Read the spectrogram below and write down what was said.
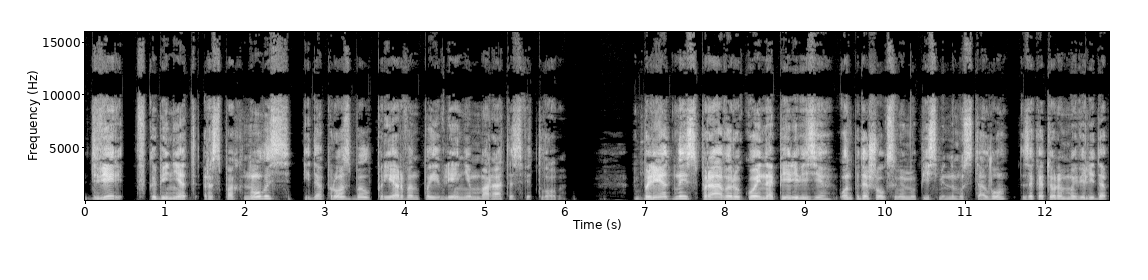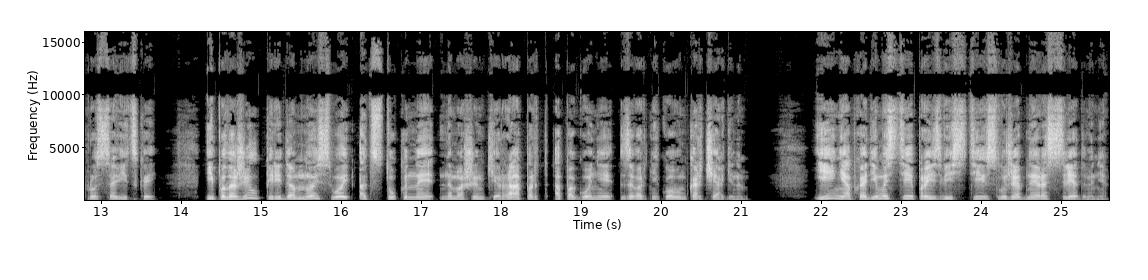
Дверь в кабинет распахнулась, и допрос был прерван появлением Марата Светлова. Бледный, с правой рукой на перевязи, он подошел к своему письменному столу, за которым мы вели допрос Савицкой, и положил передо мной свой отстуканный на машинке рапорт о погоне за Воротниковым-Корчагиным и необходимости произвести служебное расследование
